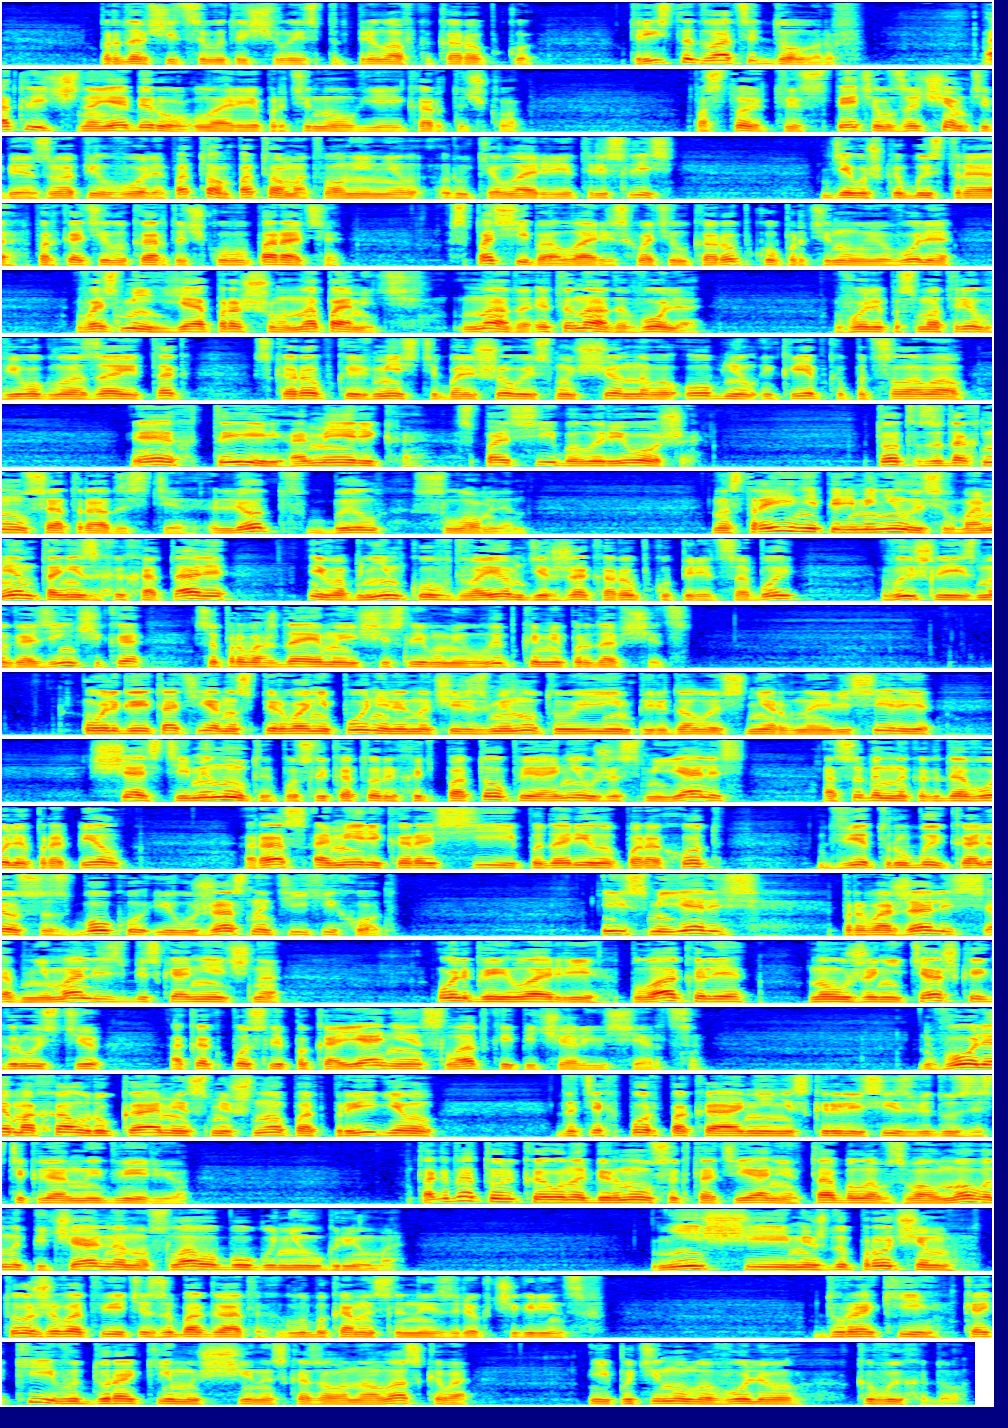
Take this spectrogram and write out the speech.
Продавщица вытащила из-под прилавка коробку. «320 долларов». «Отлично, я беру», — Ларри протянул ей карточку. «Постой, ты спятил? Зачем тебе?» — завопил Воля. «Потом, потом». От волнения руки Ларри тряслись. Девушка быстро прокатила карточку в аппарате. «Спасибо», — Ларри схватил коробку, протянул ее Воле. «Возьми, я прошу, на память. Надо, это надо, Воля». Воля посмотрел в его глаза и так с коробкой вместе большого и смущенного обнял и крепко поцеловал. «Эх ты, Америка! Спасибо, Лариоша!» Тот задохнулся от радости. Лед был сломлен. Настроение переменилось в момент, они захохотали, и в обнимку, вдвоем держа коробку перед собой, вышли из магазинчика, сопровождаемые счастливыми улыбками продавщиц. Ольга и Татьяна сперва не поняли, но через минуту и им передалось нервное веселье, счастье минуты, после которой хоть потоп, и они уже смеялись, особенно когда Воля пропел «Раз Америка России подарила пароход, две трубы колеса сбоку и ужасно тихий ход». И смеялись, провожались, обнимались бесконечно. Ольга и Ларри плакали, но уже не тяжкой грустью, а как после покаяния сладкой печалью сердца. Воля махал руками, смешно подпрыгивал, до тех пор, пока они не скрылись из виду за стеклянной дверью. Тогда только он обернулся к Татьяне, та была взволнована, печальна, но, слава богу, не угрюма. «Нищие, между прочим, тоже в ответе за богатых», — глубокомысленно изрек Чегринцев. «Дураки! Какие вы дураки, мужчины!» — сказала она ласково и потянула волю к выходу.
